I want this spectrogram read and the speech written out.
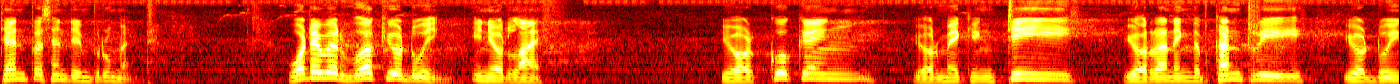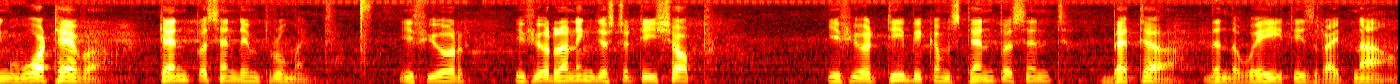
Ten percent improvement. Whatever work you're doing in your life, you're cooking, you're making tea, you're running the country, you're doing whatever, ten percent improvement. If you're… if you're running just a tea shop, if your tea becomes ten percent better than the way it is right now,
